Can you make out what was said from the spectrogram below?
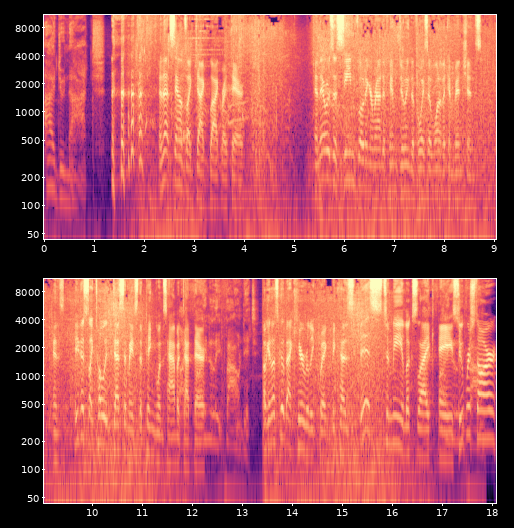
I do not. And that sounds like Jack Black right there. And there was a scene floating around of him doing the voice at one of the conventions. And he just like totally decimates the penguin's habitat there. Found it. Okay, let's go back here really quick because this to me looks like a superstar.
